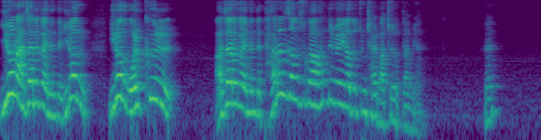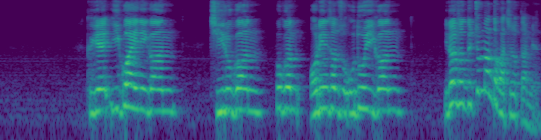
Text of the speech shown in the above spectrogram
이런 아자르가 있는데 이런 이런 월클 아자르가 있는데 다른 선수가 한두 명이라도 좀 잘 맞춰줬다면, 예? 그게 이과인이건 지루건 혹은 어린 선수 오도이건 이런 선수들이 좀만 더 받쳐줬다면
